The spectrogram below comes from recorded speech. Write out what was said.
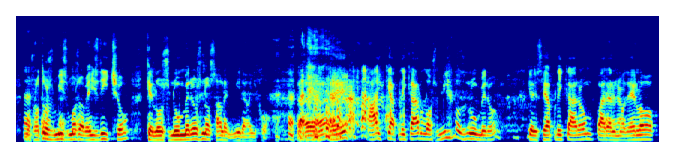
Vosotros mismos habéis dicho que los números no salen. Mira, hijo, eh, hay que aplicar los mismos números que se aplicaron para el modelo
